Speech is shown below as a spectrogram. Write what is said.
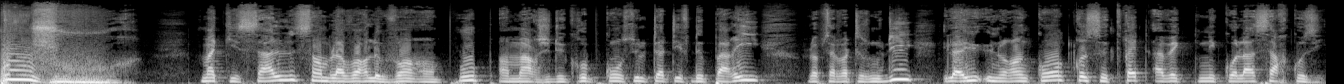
Bonjour. Macky Sall semble avoir le vent en poupe en marge du groupe consultatif de Paris. L'observateur nous dit il a eu une rencontre secrète avec Nicolas Sarkozy.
